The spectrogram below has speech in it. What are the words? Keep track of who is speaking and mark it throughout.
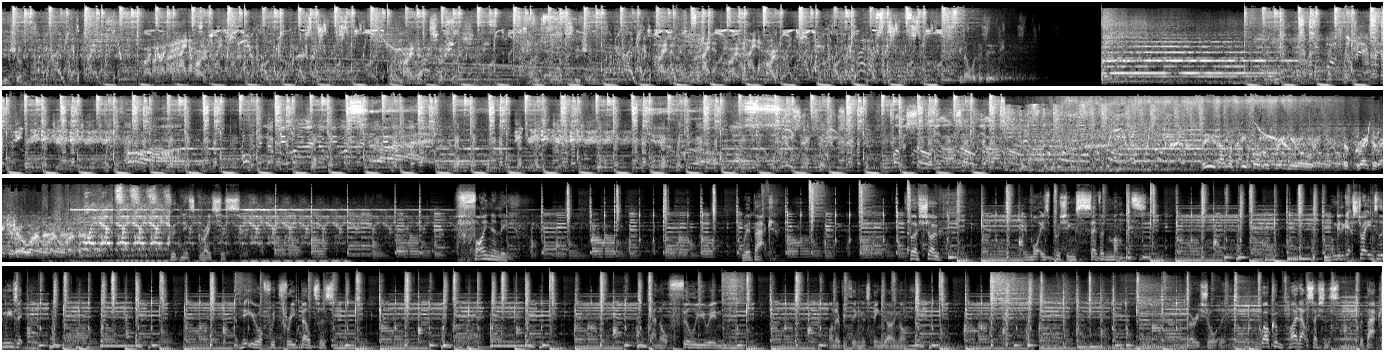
Speaker 1: gracious. Finally, we're back. First show in what is pushing seven months. I'm going to get straight into the music and hit you off with three belters. And I'll fill you in on everything that's been going on. Shortly. Welcome, Hideout Sessions. We're back.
